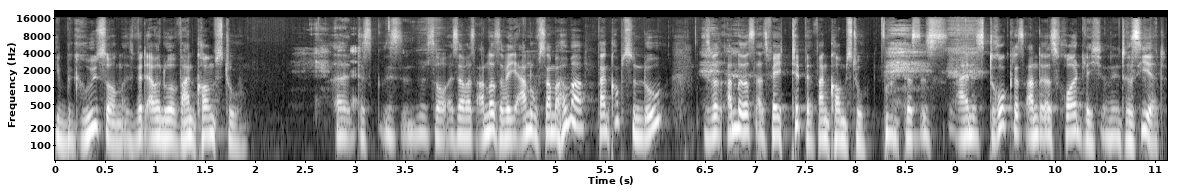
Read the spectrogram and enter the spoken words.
die Begrüßung, es wird einfach nur, wann kommst du? Äh, das ist, so, ist ja was anderes, wenn ich anrufe, sag mal, hör mal, wann kommst denn du? Das ist was anderes, als wenn ich tippe, wann kommst du? Das ist eines Druck, das andere ist freundlich und interessiert.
